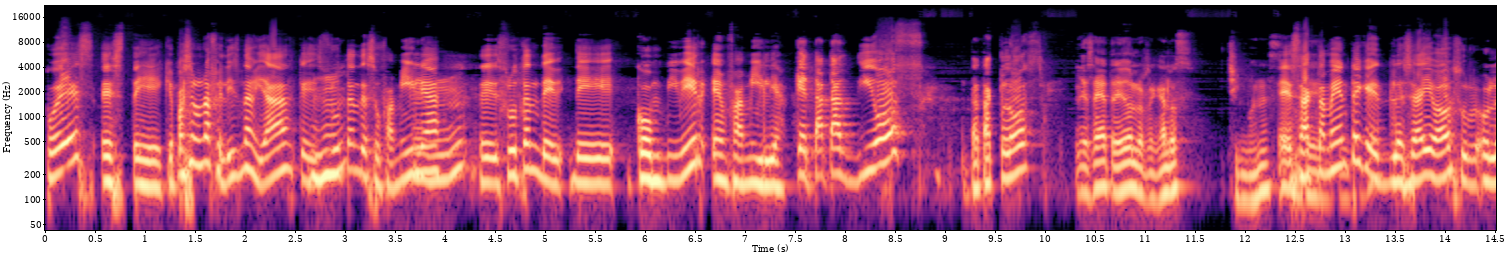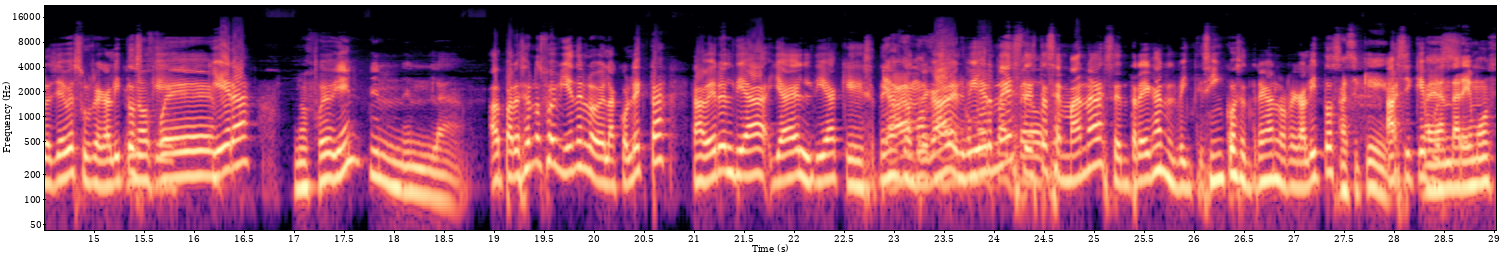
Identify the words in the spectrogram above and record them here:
pues, este, que pasen una feliz Navidad, que disfruten de su familia, que disfruten de, de convivir en familia. Que Tata Dios, Tata Claus, les haya traído los regalos chingones. Exactamente, que les haya llevado su- o les lleve sus regalitos que fue- quiera. Nos fue bien en, en la... Al parecer nos fue bien en lo de la colecta. A ver el día, ya el día que se tengan Ya que entregar, el viernes de esta semana se entregan, el 25 se entregan los regalitos. Así que, Así que, ahí pues, andaremos.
